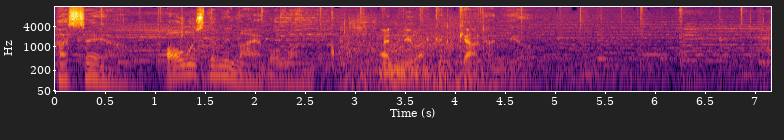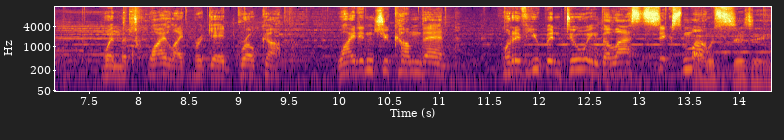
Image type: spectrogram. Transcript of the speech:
Haseo, always the reliable one. I knew I could count on you. When the Twilight Brigade broke up, why didn't you come then? What have you been doing the last six months? I was busy.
